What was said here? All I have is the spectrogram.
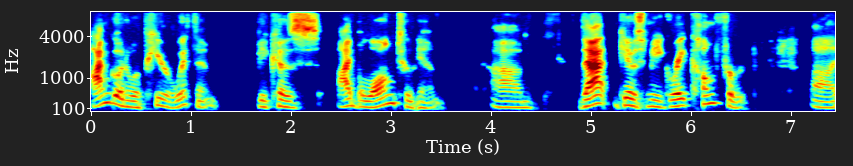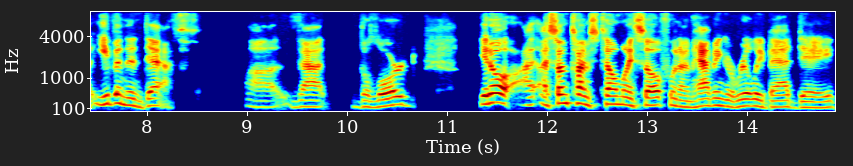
I'm going to appear with him because I belong to him. Um, that gives me great comfort, uh, even in death, uh, that the Lord, you know, I, I, sometimes tell myself when I'm having a really bad day,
